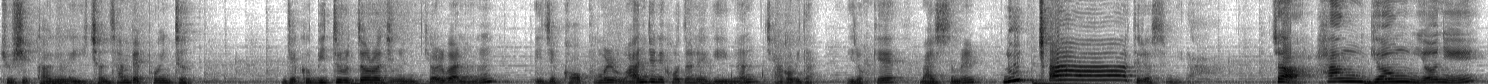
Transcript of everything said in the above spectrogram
주식 가격이 2,300 포인트. 이제 그 밑으로 떨어지는 결과는 이제 거품을 완전히 걷어내기 위한 작업이다. 이렇게 말씀을 누차 드렸습니다. 자, 한경연이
